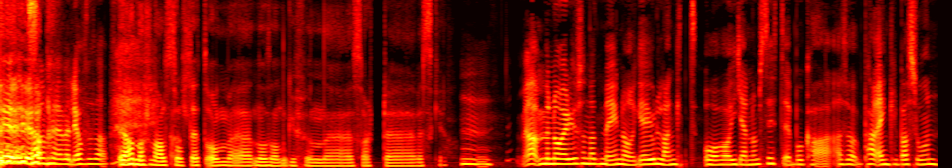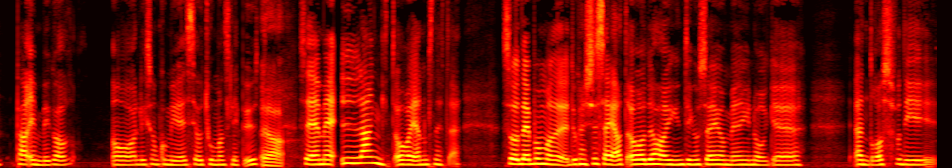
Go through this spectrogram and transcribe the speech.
som er veldig opptatt av. Ja, nasjonal stolthet om eh, noe sånn guffen, eh, svart eh, væske. Mm. Ja, men nå er det jo sånn at vi i Norge er jo langt over gjennomsnittet på hva Altså per enkelt person, per innbygger, og liksom hvor mye CO2 man slipper ut, Ja. så er vi langt over gjennomsnittet. Så det er på en måte Du kan ikke si at å, det har ingenting å si om vi i Norge endrer oss, fordi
